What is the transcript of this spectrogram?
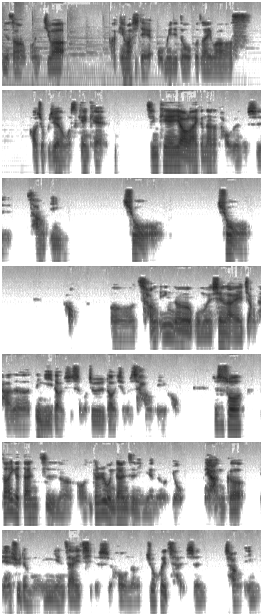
皆さん、こんにちは。明けまして、おめでとうございます。好久不见，我是 Ken Ken。今天要来跟大家讨论的是长音 chore，chore。好，呃，长音呢，我们先来讲它的定义到底是什么，就是到底什么是长音哦。就是说，当一个单字呢，哦，一个日文单字里面呢，有两个连续的母音连在一起的时候呢，就会产生长音。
